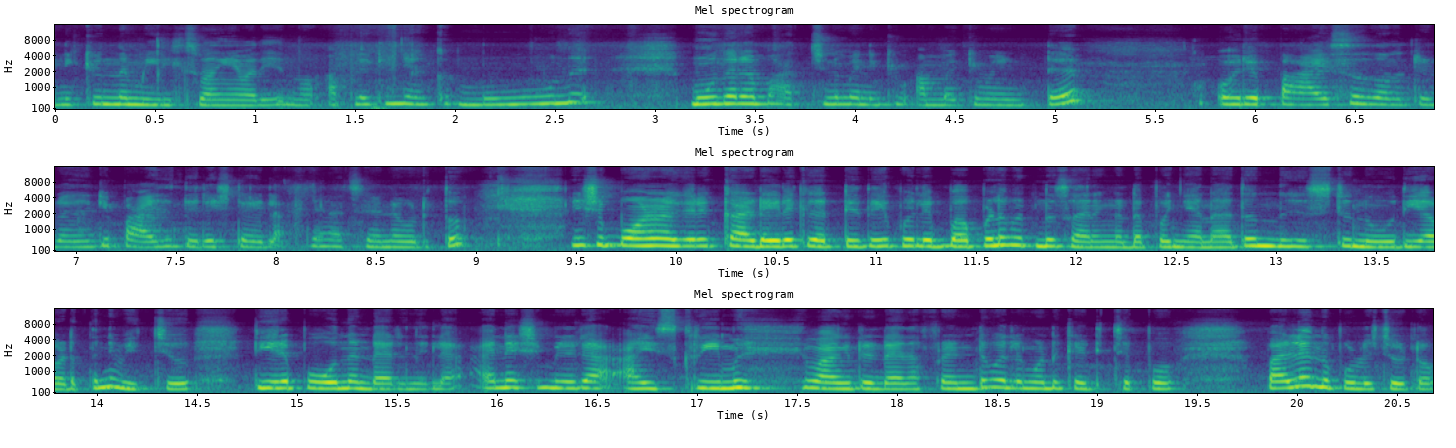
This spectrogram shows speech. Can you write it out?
എനിക്കൊന്ന് മീൽസ് വാങ്ങിയാൽ മതിയെന്നു. അപ്പോഴേക്കും ഞങ്ങൾക്ക് മൂന്ന് മൂന്നെണ്ണം അച്ഛനും എനിക്കും അമ്മയ്ക്കും വേണ്ടിയിട്ട് ഒരു പായസം തന്നിട്ടുണ്ട്. എനിക്ക് പായസം തീരെ ഇഷ്ടമില്ല ഞാൻ അച്ഛനെ കൊടുത്തു. എനിക്ക് പോകണമെങ്കിൽ ഒരു കടയിൽ കയറ്റി ഇതേപോലെ ബബിൾ വിടുന്ന സാധനം കണ്ടപ്പോൾ ഞാൻ അതൊന്ന് ജസ്റ്റ് നൂതി അവിടെ തന്നെ വെച്ചു. തീരെ പോകുന്നുണ്ടായിരുന്നില്ല. അതിനുശേഷം പിന്നെ ഒരു ഐസ്ക്രീം വാങ്ങിയിട്ടുണ്ടായിരുന്നു. ഫ്രണ്ട് വല്ലതും കൊണ്ട് കടിച്ചപ്പോൾ പല്ലൊന്ന് പൊളിച്ചു കേട്ടോ.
